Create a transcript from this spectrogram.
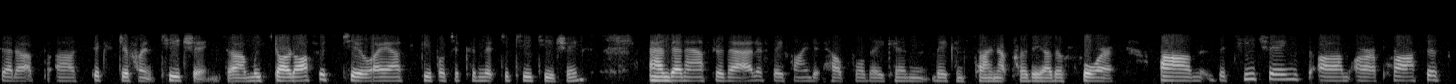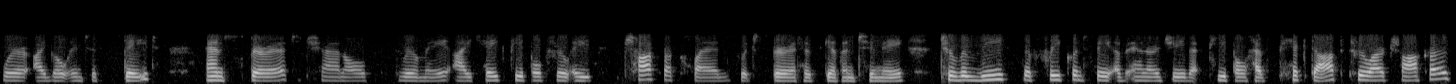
set up uh, six different teachings. Um, we start off with two. I ask people to commit to two teachings, and then after that, if they find it helpful, they can they can sign up for the other four. Um, the teachings um, are a process where I go into state and spirit channels through me. I take people through a chakra cleanse, which Spirit has given to me, to release the frequency of energy that people have picked up through our chakras,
